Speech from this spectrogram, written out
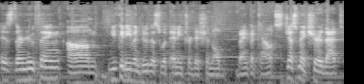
Is their new thing. Um, you can even do this with any traditional bank accounts. Just make sure that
